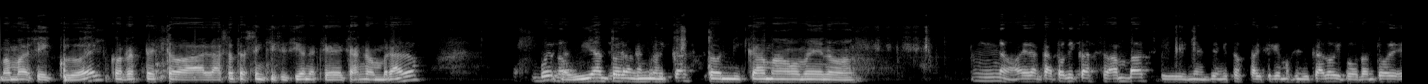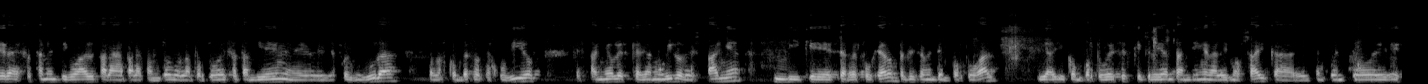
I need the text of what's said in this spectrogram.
vamos a decir, cruel con respecto a las otras inquisiciones que, has nombrado? Bueno, ¿Habían todas una católica más o menos? No, eran católicas ambas en, estos países que hemos indicado y por lo tanto era exactamente igual para, para con todo. La portuguesa también eh, fue muy dura, con los conversos de judíos, españoles que habían huido de España mm. y que se refugiaron precisamente en Portugal y ahí con portugueses que creían también en la ley mosaica. Y te encuentro, he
